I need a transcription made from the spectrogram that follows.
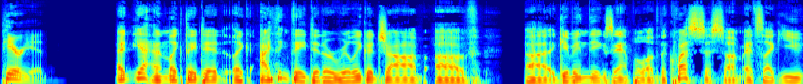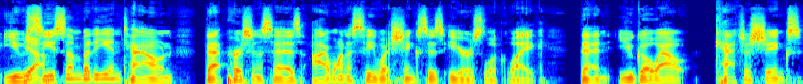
Period. And yeah, and like they did, like I think they did a really good job of uh, giving the example of the quest system. It's like you you Yeah. see somebody in town, that person says, "I want to see what Shinx's ears look like." Then you go out, catch a Shinx,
